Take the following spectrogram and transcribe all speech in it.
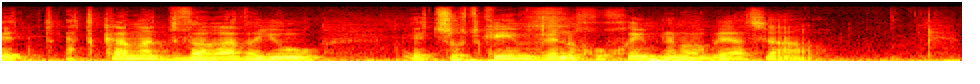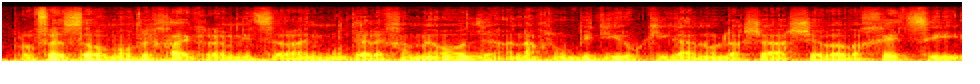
את, עד כמה דבריו היו צודקים ונכוחים למרבה הצער. פרופסור מרדכי קרמניצר, אני מודה לך מאוד. אנחנו בדיוק הגענו לשעה שבע וחצי,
